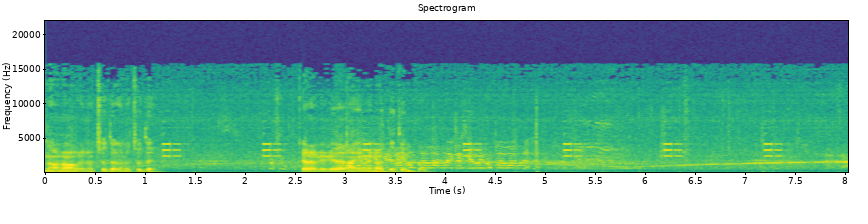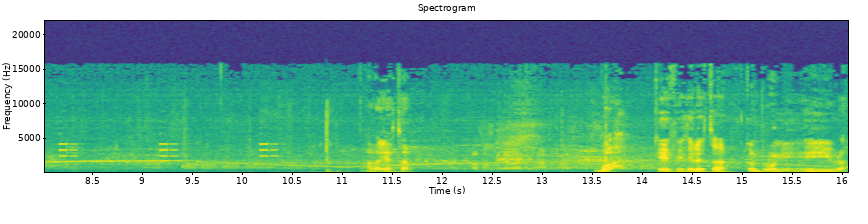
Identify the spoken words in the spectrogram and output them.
No, no, que no chute, que no chute. Que ahora que queda nadie menos de tiempo. Ahora ya está. Buah, qué difícil está con Rooney y Ibra.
